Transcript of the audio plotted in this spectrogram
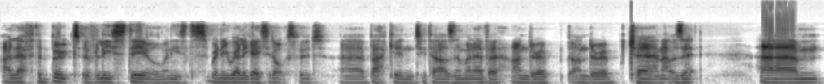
I left the boot of Lee Steele when he's when he relegated Oxford uh, back in 2000, whenever under a under a chair, and that was it. Um,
